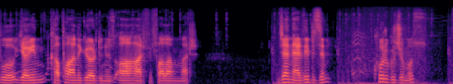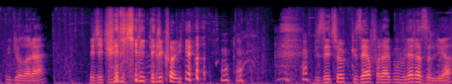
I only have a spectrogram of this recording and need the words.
Bu yayın kapağını gördüğünüz A harfi falan var. Caner de bizim kurgucumuz. Videolara Recep İvedik kilitleri koyuyor. Bize çok güzel fragmobiler hazırlıyor.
